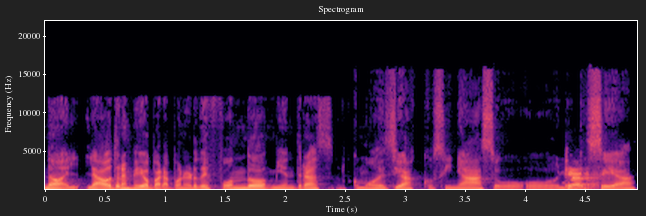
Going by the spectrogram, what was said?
No, la otra es medio para poner de fondo mientras, como decías, cocinás o, lo que sea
